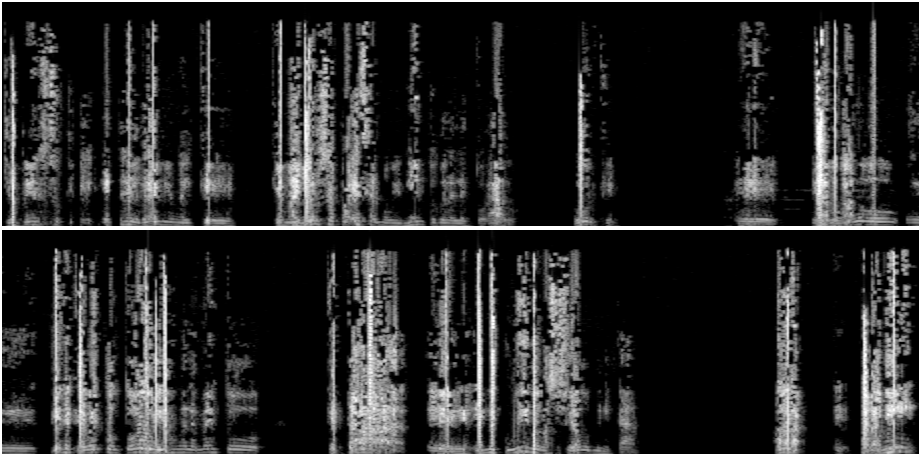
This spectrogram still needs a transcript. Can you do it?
yo pienso que este es el gremio en el que, mayor se parece al movimiento del electorado, porque eh, el abogado eh, tiene que ver con todo y es un elemento que está eh, inmiscuido en la sociedad dominicana. Ahora, eh, para mí,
